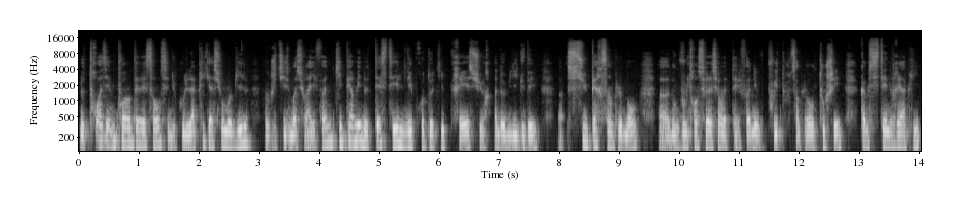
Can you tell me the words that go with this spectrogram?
Le troisième point intéressant, c'est du coup l'application mobile euh, que j'utilise moi sur iPhone qui permet de tester les prototypes créés sur Adobe XD euh, super simplement. Euh, donc vous le transférez sur votre téléphone et vous pouvez tout simplement toucher comme si c'était une vraie appli.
